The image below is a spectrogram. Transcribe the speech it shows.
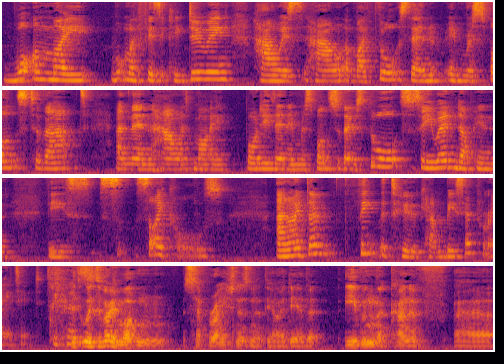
what am I what am I physically doing? How is how are my thoughts then in response to that? And then how is my body then in response to those thoughts? So you end up in these s- cycles, and I don't think the two can be separated because It, it's a very modern separation, isn't it? The idea that even that kind of uh,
